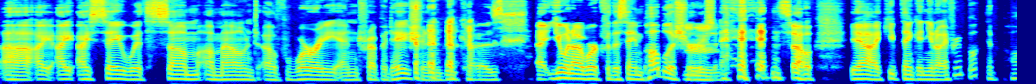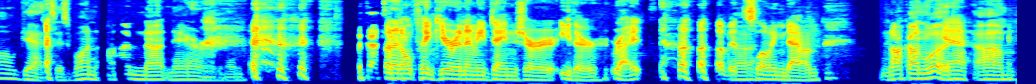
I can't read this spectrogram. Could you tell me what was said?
uh, I, I I say with some amount of worry and trepidation because uh, you and I work for the same publishers, Mm. and so yeah, I keep thinking you know every book that Paul gets is one I'm not narrating, but that's but I don't think you're in any danger either, right? of it Uh, slowing down. knock on wood. Yeah. Um,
